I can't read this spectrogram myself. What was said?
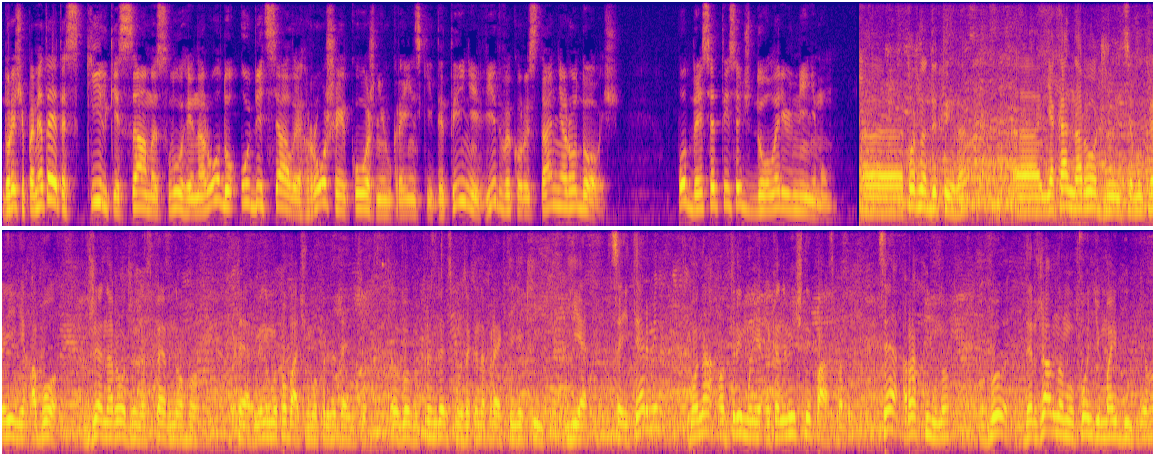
До речі, пам'ятаєте, скільки саме слуги народу обіцяли грошей кожній українській дитині від використання родовищ? По 10 тисяч доларів мінімум. Е, кожна дитина, е, яка народжується в Україні або вже народжена з певного терміну, ми побачимо в президенті в президентському законопроекті, який є цей термін, вона отримує економічний паспорт. Це рахунок в державному фонді майбутнього,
